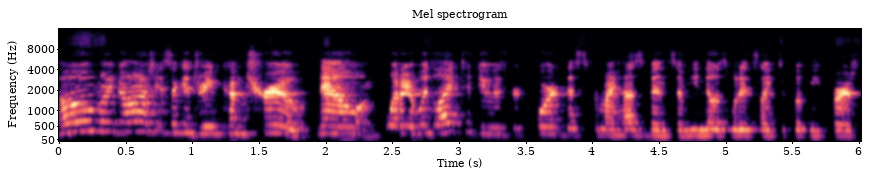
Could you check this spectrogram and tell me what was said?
Oh my gosh, it's like a dream come true. Now, mm-hmm. what I would like to do is record this for my husband so he knows what it's like to put me first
